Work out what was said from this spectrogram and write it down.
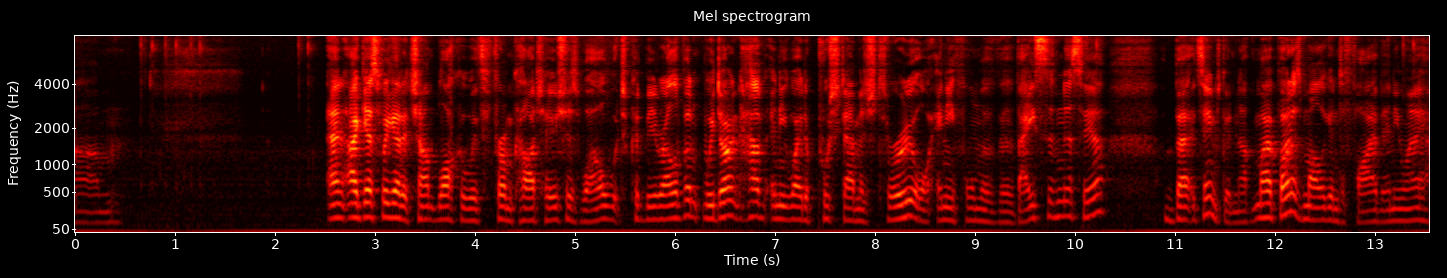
Um, and I guess we get a chump blocker with from Cartouche as well, which could be relevant. We don't have any way to push damage through or any form of evasiveness here, but it seems good enough. My opponent's mulligan to 5 anyway.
